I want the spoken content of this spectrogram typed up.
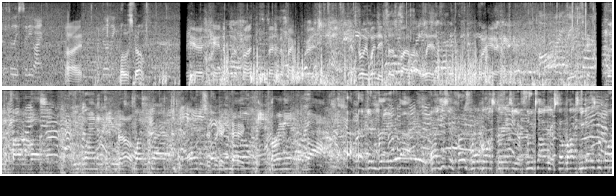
the Philly city line, Alright, the building. well let's go. Here at Camden Waterfront, Benjamin Franklin Bridge. It's really windy so there's probably a lot of wind. But we're here. Between the five of us, we plan to take this No. flight craft and It's in like the a keg. envelope and bring it back. and bring it back. Now, is this your first Red Bull experience? You a Flugtag or a soapbox? Have you done this before?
